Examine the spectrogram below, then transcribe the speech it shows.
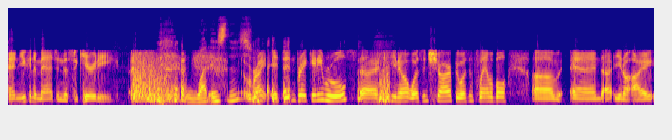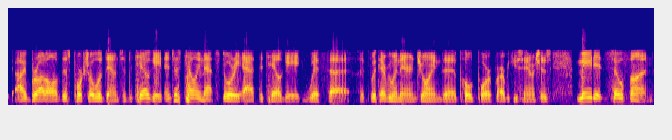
and you can imagine the security. what is this? right. It didn't break any rules. Uh, you know, it wasn't sharp. It wasn't flammable. Um, and uh, you know, I I brought all of this pork shoulder down to the tailgate, and just telling that story at the tailgate with uh, with everyone there enjoying the pulled pork barbecue sandwiches made it so fun.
